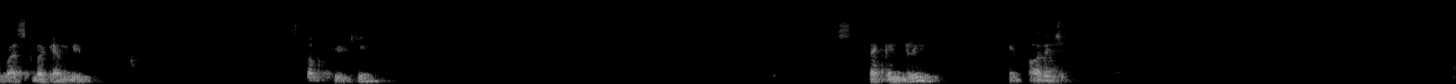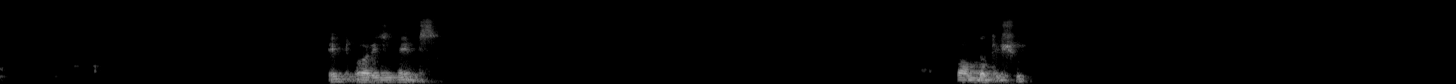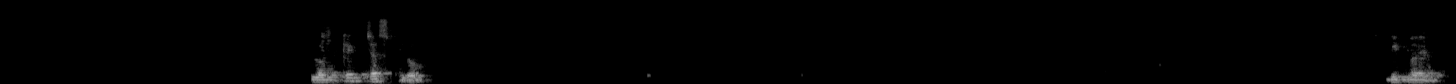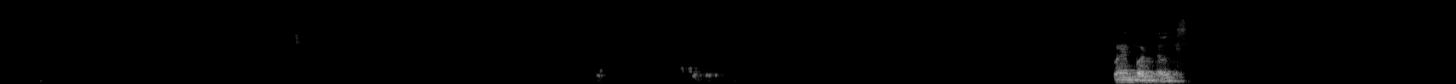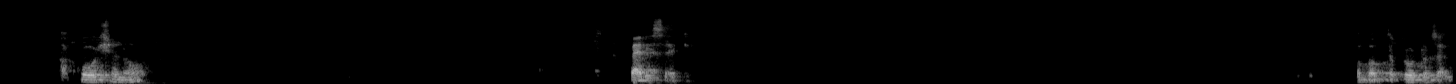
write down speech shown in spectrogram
vascular can be completely secondary in origin. It originates from the tissue located just below deploy. Prime bundles. A portion of Parasite above the protozoan.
